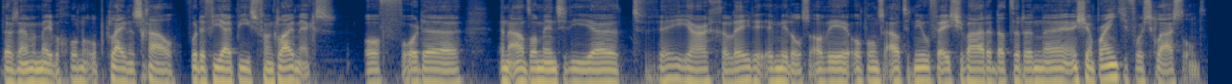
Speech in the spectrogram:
daar zijn we mee begonnen op kleine schaal. Voor de VIP's van Climax. Of voor de een aantal mensen die uh, twee jaar geleden inmiddels alweer op ons oud en nieuw feestje waren, dat er een, uh, een champagnetje voor ze klaar stond.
